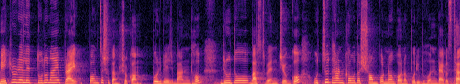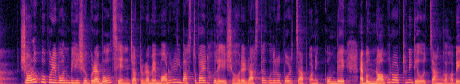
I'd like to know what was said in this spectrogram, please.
মেট্রো রেলের তুলনায় প্রায় পঞ্চাশ শতাংশ কম। পরিবেশ বান্ধব, দ্রুত বাস্তবায়নযোগ্য উচ্চ ধারণ ক্ষমতা সম্পন্ন গণপরিবহন ব্যবস্থা। সড়ক ও পরিবহন বিশেষজ্ঞরা বলছেন, চট্টগ্রামে মনোরেল বাস্তবায়ন হলে শহরের রাস্তাগুলোর উপর চাপ অনেক কমবে এবং নগর অর্থনীতিও চাঙ্গা হবে।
